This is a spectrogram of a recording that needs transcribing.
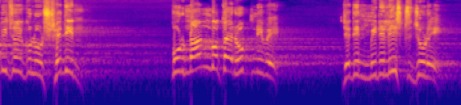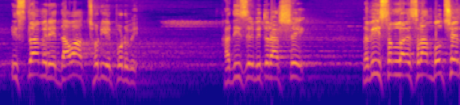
বিজয়গুলো সেদিন পূর্ণাঙ্গতায় রূপ নিবে। যেদিন মিডল ইস্ট জুড়ে ইসলামের এই দাওয়াত ছড়িয়ে পড়বে। হাদিসের ভিতরে আসছে, নবী সাল্লাহ ইসলাম বলছেন,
